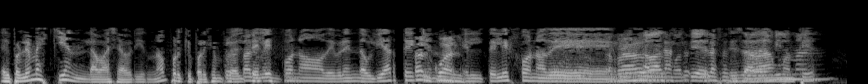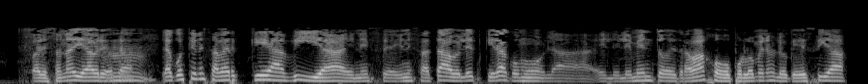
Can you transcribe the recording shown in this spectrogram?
El problema es quién la vaya a abrir, ¿no? Porque, por ejemplo, Totalmente. el teléfono de Brenda Uliarte, Tal ¿quién- cual. el teléfono de, de Montiel, de de Milman. Montiel. Por eso nadie abre. O sea, Mm. la cuestión es saber qué había en ese en esa tablet, que era como la, el elemento de trabajo, o por lo menos lo que decía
